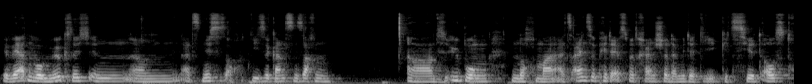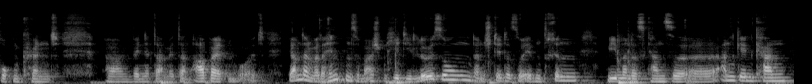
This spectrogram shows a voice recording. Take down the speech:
Wir werden womöglich in, ähm, als nächstes auch diese ganzen Sachen äh, diese Übung nochmal als Einzel-PDFs mit reinstellen, damit ihr die gezielt ausdrucken könnt, äh, wenn ihr damit dann arbeiten wollt. Wir haben dann weiter hinten zum Beispiel hier die Lösung, dann steht da so eben drin, wie man das Ganze äh, angehen kann.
